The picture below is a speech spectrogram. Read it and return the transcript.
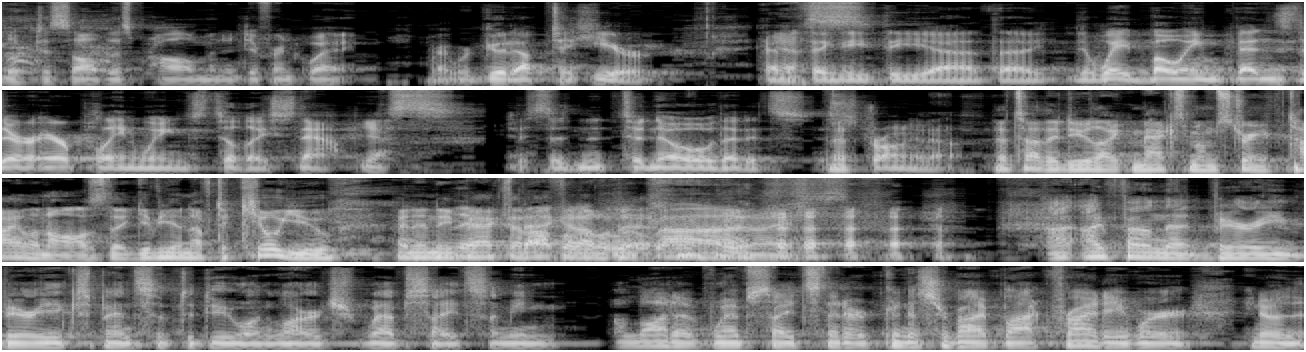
look to solve this problem in a different way? Right. We're good up to here. Kind Yes. of thing. The the, uh, the the way Boeing bends their airplane wings till they snap, Yes. Just to, to know that it's, it's strong enough. That's how they do like maximum strength Tylenols. They give you enough to kill you, and then they back that back off a little a bit. little. ah, nice. I, I found that very, very expensive to do on large websites. I mean, a lot of websites that are going to survive Black Friday where, you know,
